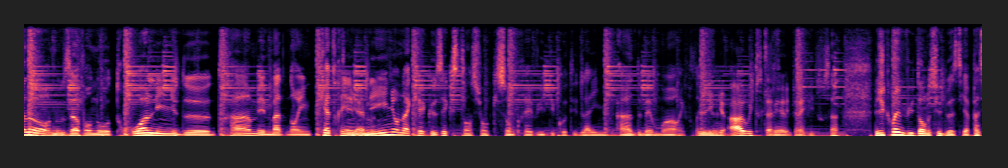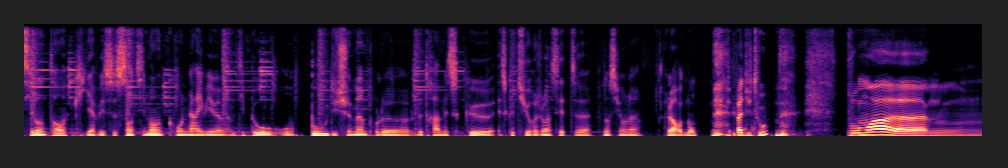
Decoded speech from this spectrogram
Alors, nous avons nos trois lignes de tram et maintenant une quatrième ligne. On a quelques extensions qui sont prévues du côté de la ligne A de mémoire. Il faudrait ligne A, oui, tout à fait. Vérifier tout ça. Mais j'ai quand même vu dans le sud-ouest, il n'y a pas si longtemps, qu'il y avait ce sentiment qu'on arrivait un petit peu au, bout du chemin pour le, tram. Est-ce que, est que tu rejoins cette euh, notion-là? Alors non, pas du tout. pour moi, euh,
